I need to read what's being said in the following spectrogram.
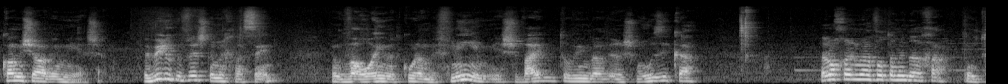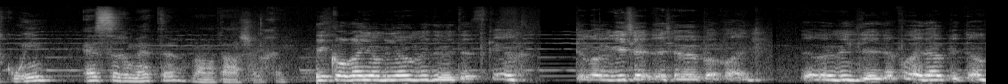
כל מי שאוהבים יהיה שם. ובדיוק לפני שאתם נכנסים, אתם כבר רואים את כולם בפנים, יש וייבים טובים באוויר, יש מוזיקה. אתם לא יכולים לעבור את המדרכה. אתם תקועים עשר מטר מהמטרה שלכם. אני קורא יום יום וזה מתסכל. אתה מרגיש שאתה שווה פחות. אתה מבין שיש הפרדה פתאום.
